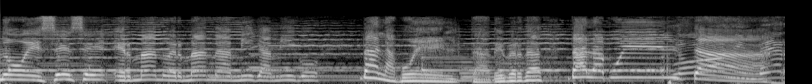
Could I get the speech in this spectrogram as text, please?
no es ese, hermano, hermana, amiga, amigo, da la vuelta, de verdad, da la vuelta.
